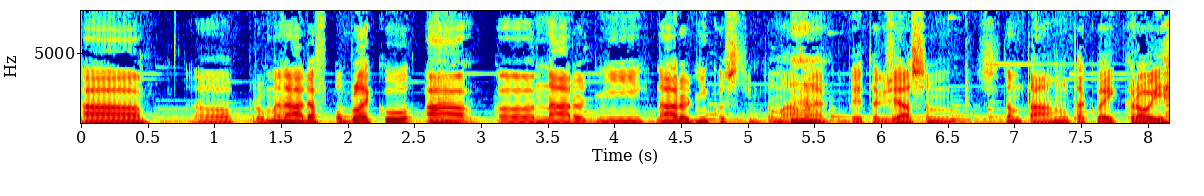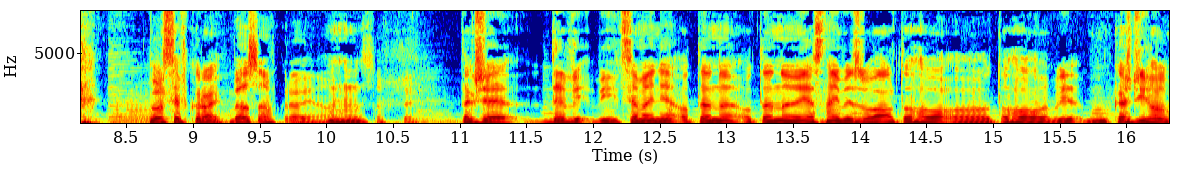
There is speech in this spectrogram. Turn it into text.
a uh, promenáda v obleku a uh, národní, národní kostým to máme, Mhm. jakoby, takže já jsem si tam táhnu takový kroj. Byl jsi v kroji. Byl jsem v kroji, no, Mhm. byl jsem v kroji. Takže jde ví- víceméně o ten, o ten jasný vizuál toho, eh, toho každého,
